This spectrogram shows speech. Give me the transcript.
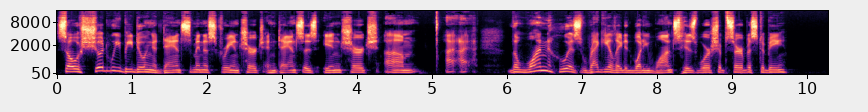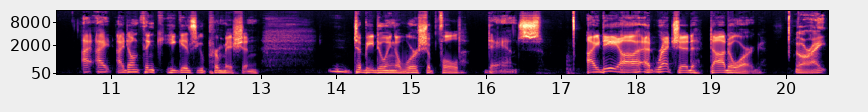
So, should we be doing a dance ministry in church and dances in church? Um, I, I, the one who has regulated what he wants his worship service to be, I, I, I don't think he gives you permission to be doing a worshipful dance. Idea at wretched.org. All right.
